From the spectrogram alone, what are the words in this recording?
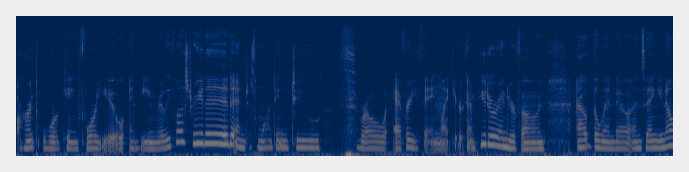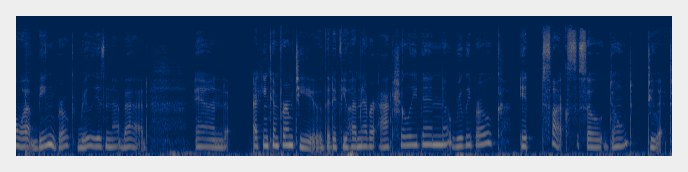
aren't working for you and being really frustrated and just wanting to throw everything like your computer and your phone out the window and saying, you know what, being broke really isn't that bad. And I can confirm to you that if you have never actually been really broke, it sucks. So don't do it.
